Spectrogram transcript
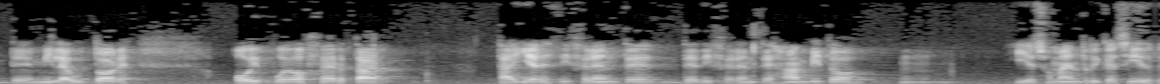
de mil autores, hoy puedo ofertar talleres diferentes de diferentes ámbitos y eso me ha enriquecido.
